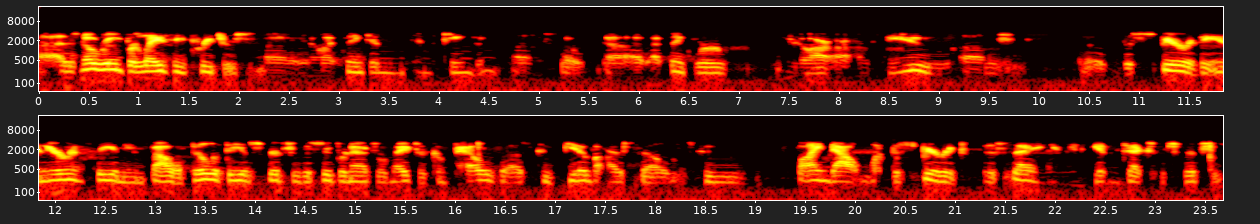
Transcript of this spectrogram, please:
uh, there's no room for lazy preachers, uh, you know, I think in, in the kingdom. Uh, so uh, I think we're, you know, our, our view of uh, the spirit, the inerrancy and the infallibility of Scripture, the supernatural nature compels us to give ourselves to find out what the Spirit is saying given text of Scripture.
